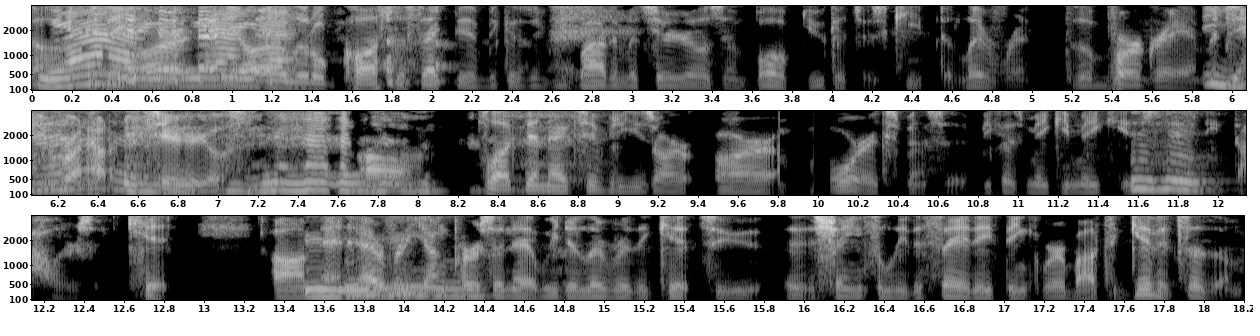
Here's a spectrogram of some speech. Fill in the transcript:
Um, Yeah, they are yeah, they are yeah. a little cost effective because if you buy the materials in bulk, you could just keep delivering the program until you run out of materials. Um, plugged in activities are are more expensive because Makey Makey is Mhm. fifty dollars a kit, um, and every young Mhm. person that we deliver the kit to, uh, shamefully to say, they think we're about to give it to them.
